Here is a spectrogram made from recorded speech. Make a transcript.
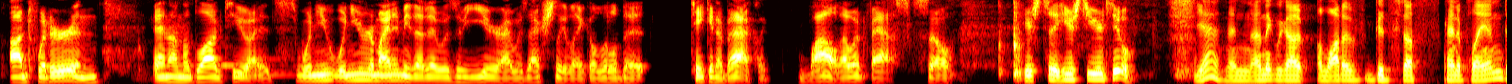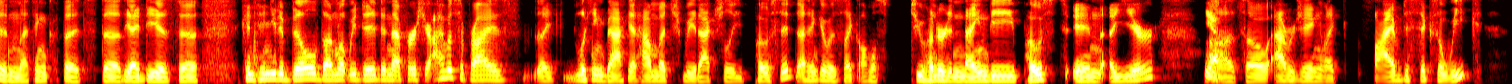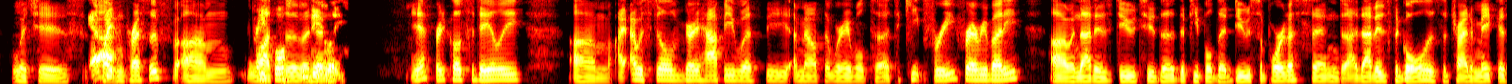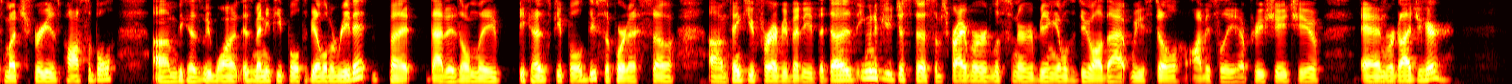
on Twitter and and on the blog too. It's when you when you reminded me that it was a year, I was actually like a little bit taken aback. Like, wow, that went fast. So here's to here's to year two. Yeah, and I think we got a lot of good stuff kind of planned, and I think that's the the idea is to continue to build on what we did in that first year. I was surprised, like looking back at how much we had actually posted. I think it was like almost 290 posts in a year. Yeah, uh, so averaging like five to six a week which is yeah. quite impressive. Um, pretty lots of daily. Yeah, pretty close to daily. Um, I, I, was still very happy with the amount that we're able to to keep free for everybody, um, and that is due to the the people that do support us, and uh, that is the goal is to try to make as much free as possible, um, because we want as many people to be able to read it, but that is only because people do support us. So um, thank you for everybody that does, even if you're just a subscriber, listener, being able to do all that, we still obviously appreciate you, and we're glad you're here.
